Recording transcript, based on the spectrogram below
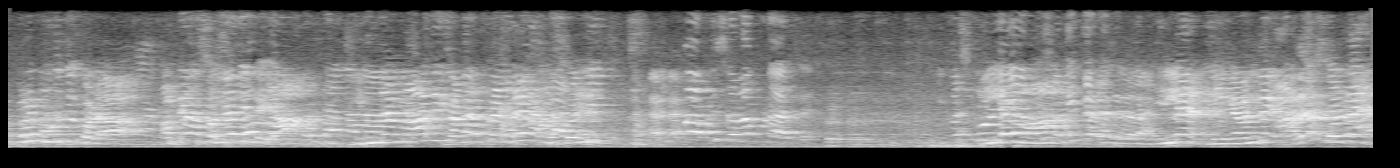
அப்புறம் கொடுத்துக்கோடா அப்படி நான் சொன்னது இல்லையா இந்த மாதிரி கமிட்மெண்ட்டை நம்ம சொல்லி அப்படி சொல்லக்கூடாது இப்ப ஸ்கூல்ல இல்லம்மா. சொல்லி தரது இல்ல நீங்க வந்து அதான் சொல்றேன்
